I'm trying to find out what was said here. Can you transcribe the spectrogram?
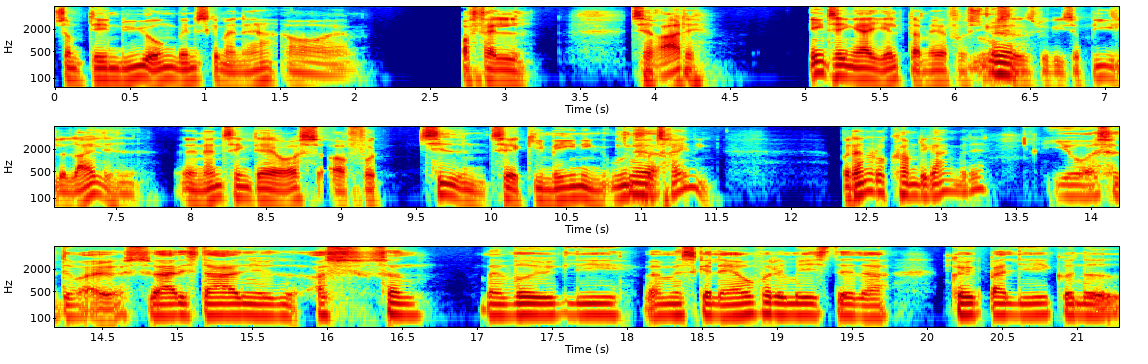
som det nye unge menneske, man er, og, øh, og falde til rette. En ting er at hjælpe dig med at få sygesikringsbevis og bil og lejlighed. En anden ting, det er også at få tiden til at give mening uden for Ja. træning. Hvordan er du kommet i gang med det? Jo, altså det var jo svært i starten, jo også sådan, man ved jo ikke lige, hvad man skal lave for det meste, eller kan jo ikke bare lige gå ned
